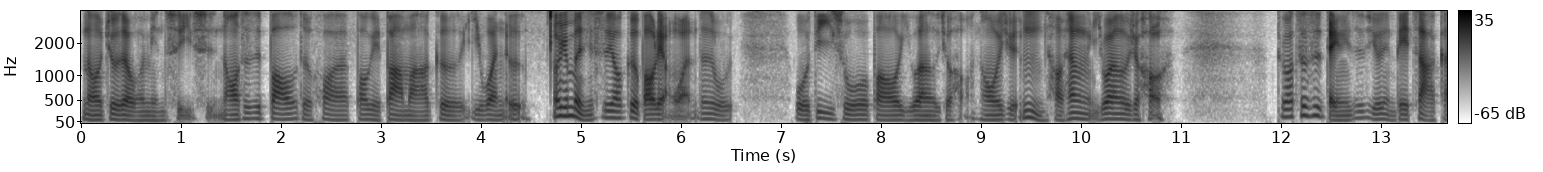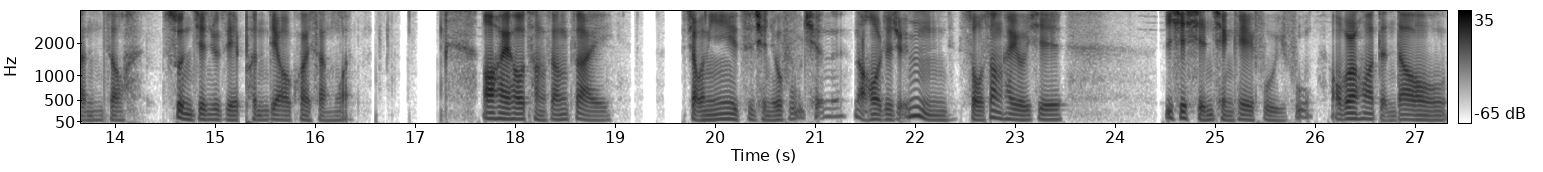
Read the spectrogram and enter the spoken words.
然后就在外面吃一次。然后这次包的话，包给爸妈各一万二，我原本是要各包两万，但是我我弟说包一万二就好，然后我就觉得嗯，好像一万二就好，对啊，这次等于是有点被榨干，你知道吗？瞬间就直接喷掉快三万，然后还好厂商在小年夜之前就付钱了，然后我就觉得嗯手上还有一些一些闲钱可以付一付，要不然的话等到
